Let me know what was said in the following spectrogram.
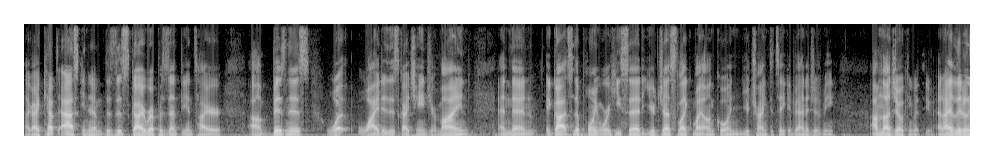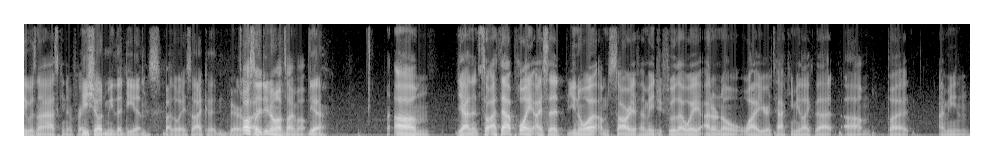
Like i kept asking him does this guy represent the entire um, business? What why did this guy change your mind? And then it got to the point where he said you're just like my uncle and you're trying to take advantage of me i'm not joking with you and i literally was not asking him for He showed me the DMs, by the way, so I could verify. oh so you do know what i'm talking about Yeah. um, yeah, and then so at that point, I said, you know what? I'm sorry if I made you feel that way. I don't know why you're attacking me like that. Um, but I mean,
